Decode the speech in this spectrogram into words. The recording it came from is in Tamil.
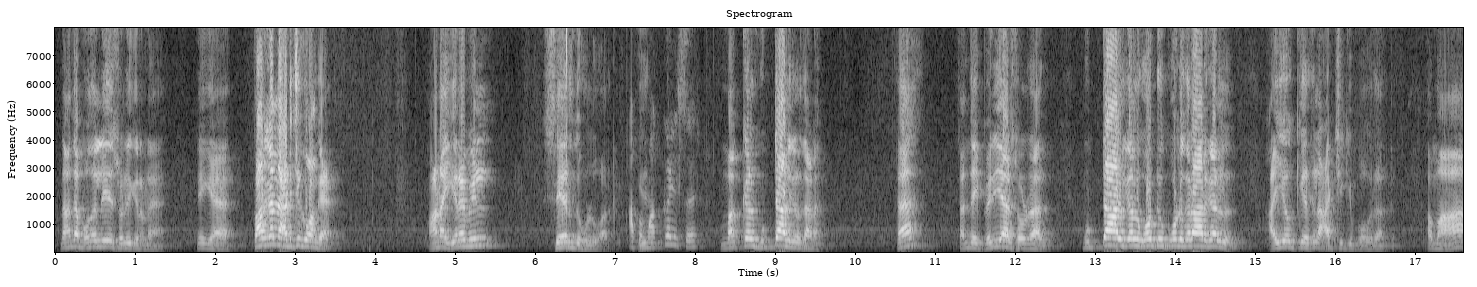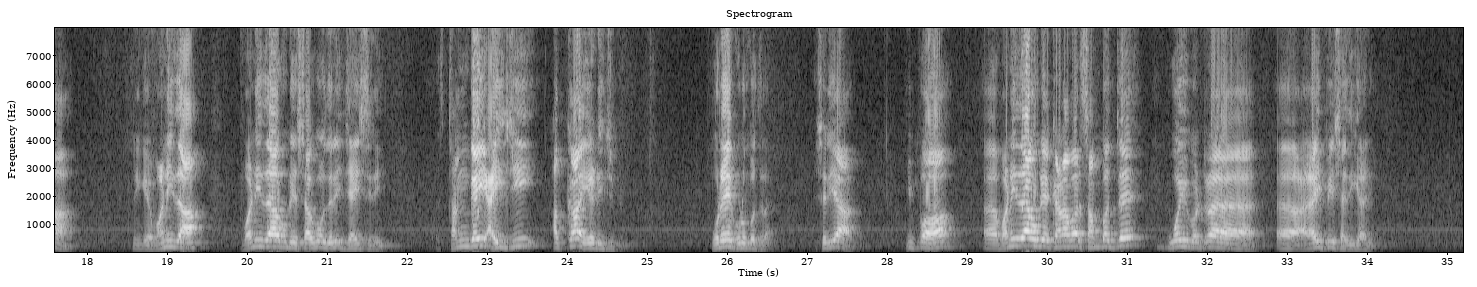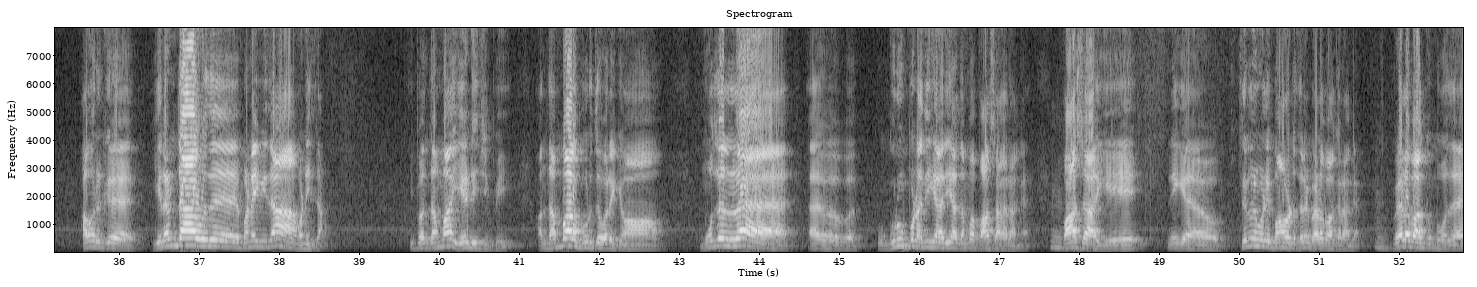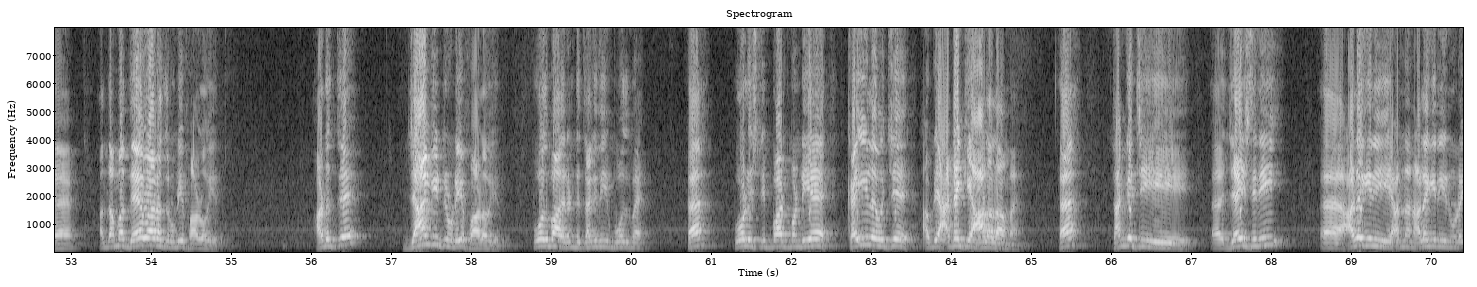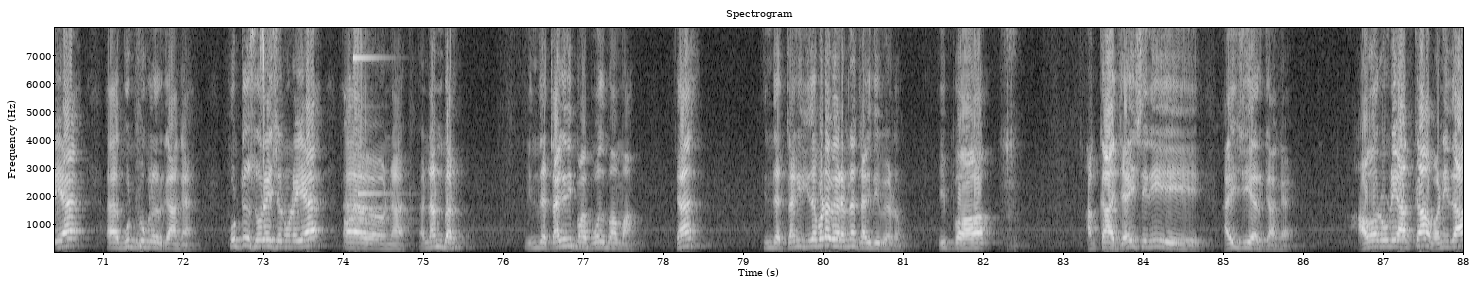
நான் தான் முதல்லையே சொல்லிக்கிறேன்னே நீங்கள் பகல் அடிச்சுக்குவாங்க. ஆனால் இரவில் சேர்ந்து கொள்வார்கள் அப்போ மக்கள் சார் மக்கள் முட்டாள்கள் தானே? தந்தை பெரியார் சொல்றார் முட்டாள்கள் ஓட்டு போடுகிறார்கள். அயோக்கியர்கள் ஆட்சிக்கு போகிறார்கள். அம்மா நீங்கள் வனிதா வனிதாவுடைய சகோதரி ஜெயஸ்ரீ தங்கை ஐஜி அக்கா ஏடிஜிபி ஒரே குடும்பத்தில் சரியா? இப்போ வனிதாவுடைய கணவர் சம்பத்து ஓய்வு பெற்ற ஐபிஎஸ் அதிகாரி. அவருக்கு இரண்டாவது மனைவி தான் வனிதா இப்போ அந்த அம்மா ஏடிஜிபி அந்த அம்மாவை பொறுத்த வரைக்கும் முதல்ல குரூப் ஒன் அதிகாரியாக அந்த அம்மா பாஸ் ஆகுறாங்க. பாஸ் ஆகி நீங்கள் திருநெல்வேலி மாவட்டத்தில் வேலை பார்க்குறாங்க. வேலை பார்க்கும்போது அந்த அம்மா தேவாரத்தினுடைய ஃபாலோயர் அடுத்து ஜாங்கிட்டினுடைய ஃபாலோயர் போதுமா? ரெண்டு தகுதியும் போதுமே. போலீஸ் டிபார்ட்மெண்ட்டையே கையில் வச்சு அப்படியே அடக்கி ஆளலாமே. தங்கச்சி ஜெயஸ்ரீ அழகிரி அண்ணன் அழகிரியினுடைய குட் புக்கில் இருக்காங்க. புட்டு சுரேஷனுடைய ந- நண்பர். இந்த தகுதி போதுமாமா ஆ? இந்த தகுதி இதை விட வேறு என்ன தகுதி வேணும்? இப்போ அக்கா ஜெயஸ்ரீ ஐஜியாக இருக்காங்க. அவருடைய அக்கா வனிதா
